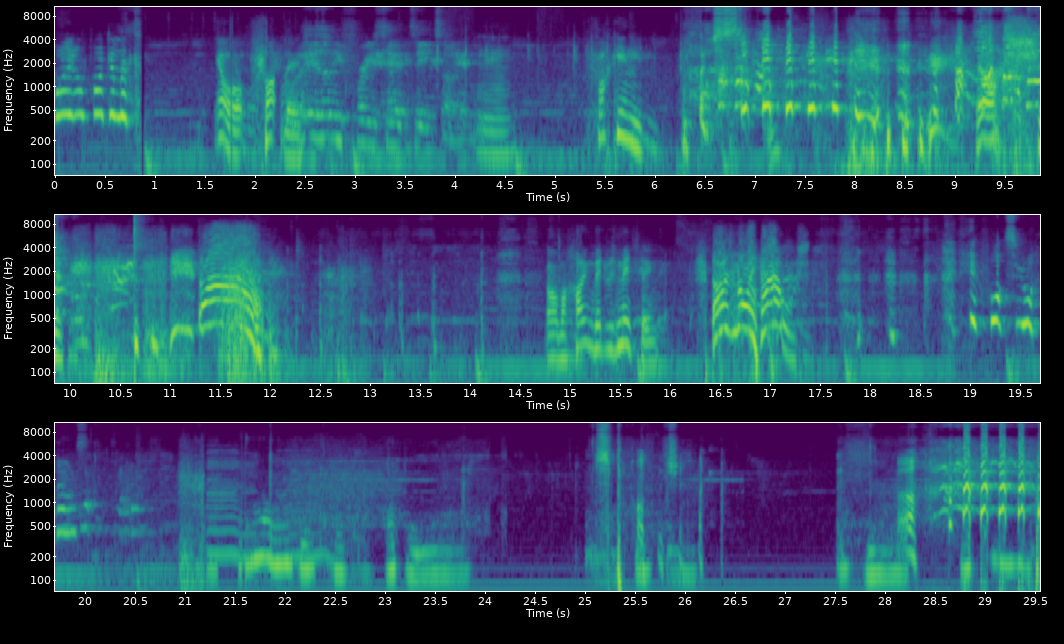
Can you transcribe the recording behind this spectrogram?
Wait, I'm fucking rec- Yo. Fuck Well, this. It is only free CNT, so. mm. Fucking. oh, shit. ah! Oh, my home bed was missing. That was my house! It was your house. Sponge. oh.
